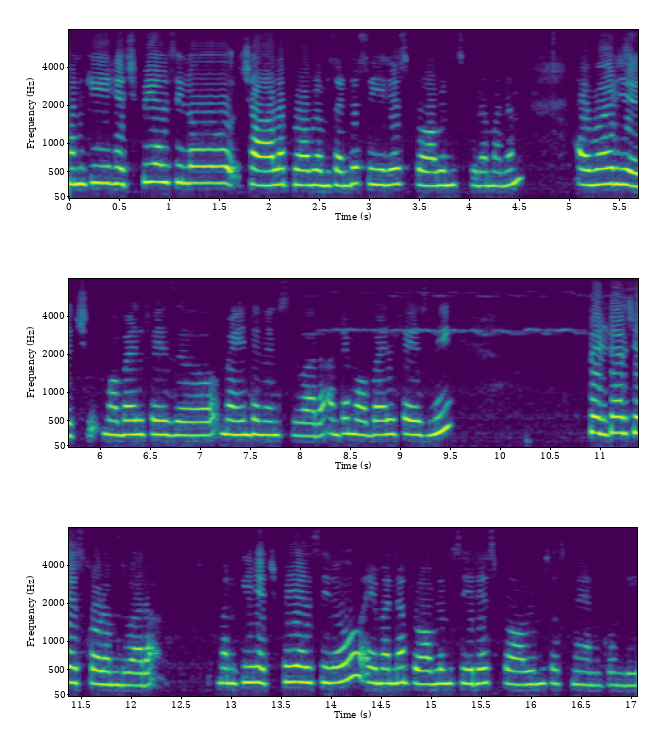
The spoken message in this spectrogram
మనకి హెచ్పిఎల్సిలో చాలా ప్రాబ్లమ్స్ అంటే సీరియస్ ప్రాబ్లమ్స్ కూడా మనం అవాయిడ్ చేయొచ్చు. మొబైల్ ఫేజ్ మెయింటెనెన్స్ ద్వారా అంటే మొబైల్ ఫేజ్ని ఫిల్టర్ చేసుకోవడం ద్వారా. మనకి హెచ్పిఎల్సిలో ఏమన్నా ప్రాబ్లమ్స్ సీరియస్ ప్రాబ్లమ్స్ వస్తున్నాయి అనుకోండి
